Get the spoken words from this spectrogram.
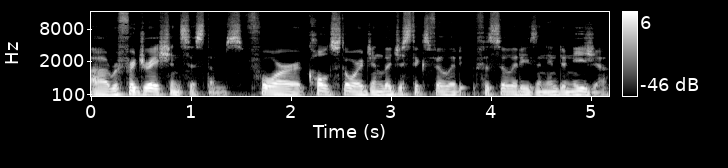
uh, refrigeration systems for cold storage and logistics facilities in Indonesia.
